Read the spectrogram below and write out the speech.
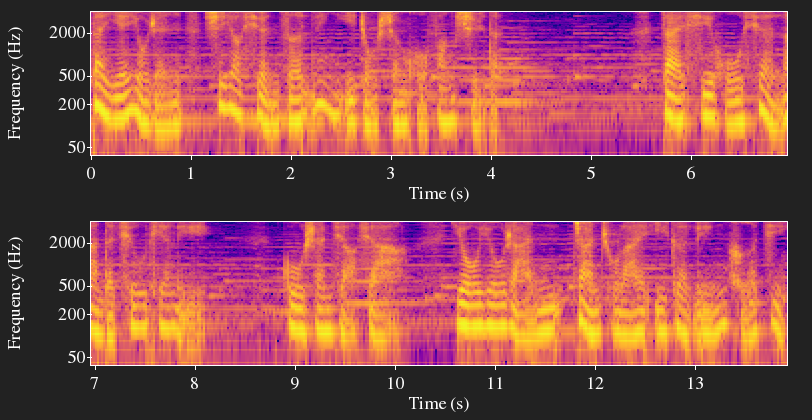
但也有人是要选择另一种生活方式的。在西湖绚烂的秋天里，孤山脚下，悠悠然站出来一个林和静。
